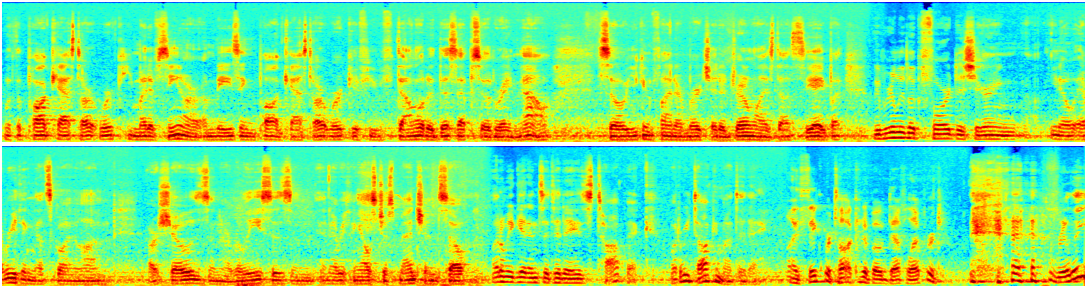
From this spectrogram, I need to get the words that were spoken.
with the podcast artwork. You might have seen our amazing podcast artwork if you've downloaded this episode right now. So you can find our merch at adrenalize.ca. But we really look forward to sharing, you know, everything that's going on, our shows and our releases and, and everything else just mentioned. So why don't we get into today's topic? What are we talking about today? I think we're talking about Def Leppard. really?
